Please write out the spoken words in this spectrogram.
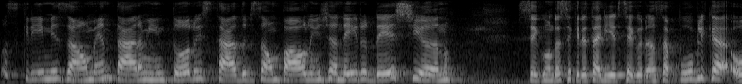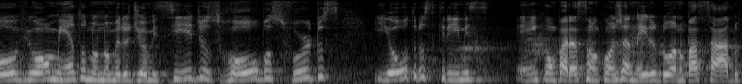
Os crimes aumentaram em todo o estado de São Paulo em janeiro deste ano. Segundo a Secretaria de Segurança Pública, houve o um aumento no número de homicídios, roubos, furtos e outros crimes em comparação com janeiro do ano passado.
